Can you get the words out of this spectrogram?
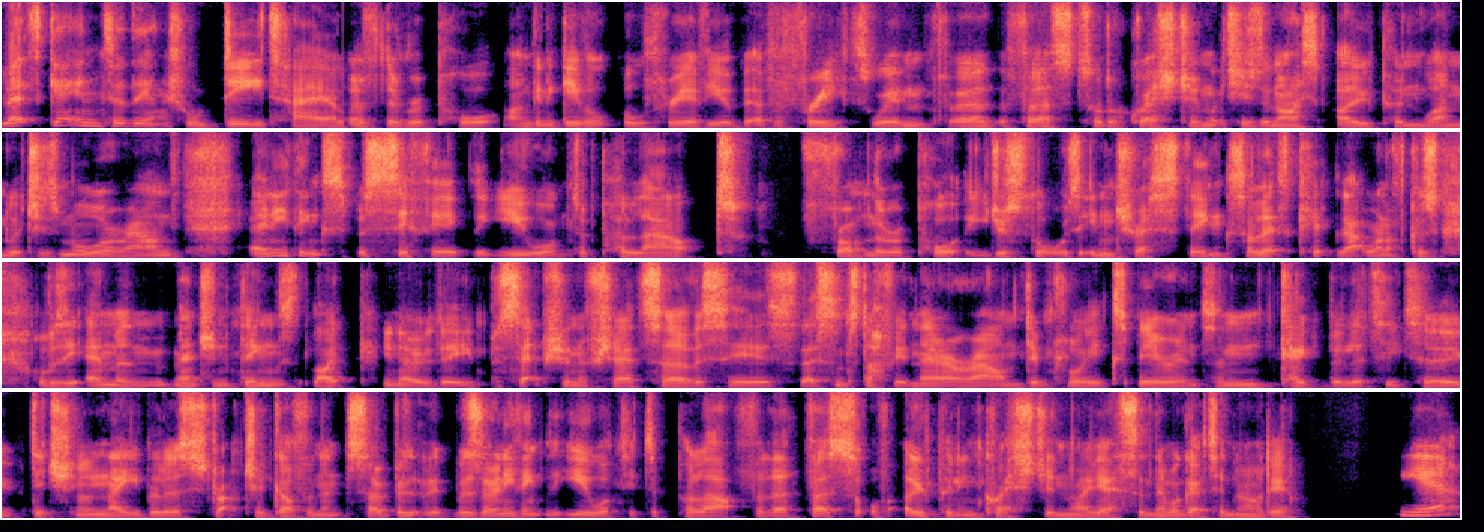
Let's get into the actual detail of the report. I'm going to give all, all three of you a bit of a free swim for the first sort of question, which is a nice open one, which is more around anything specific that you want to pull out from the report that you just thought was interesting. So let's kick that one off because obviously Emma mentioned things like, you know, the perception of shared services. There's some stuff in there around employee experience and capability to digital enablers, structure governance. So was there anything that you wanted to pull out for the first sort of opening question, I guess, and then we'll go to Nadia? Yeah,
